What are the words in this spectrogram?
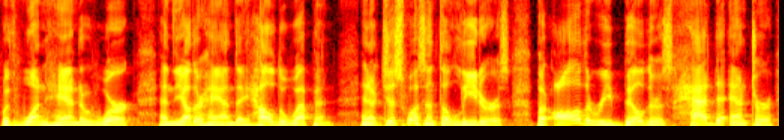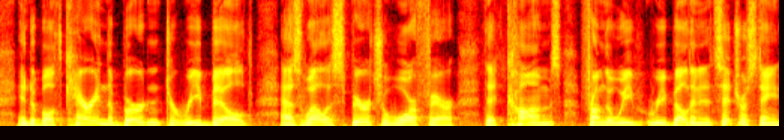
with one hand of work and the other hand they held a weapon. And it just wasn't the leaders, but all the rebuilders had to enter into both carrying the burden to rebuild as well as spiritual warfare that comes from the rebuilding. And it's interesting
